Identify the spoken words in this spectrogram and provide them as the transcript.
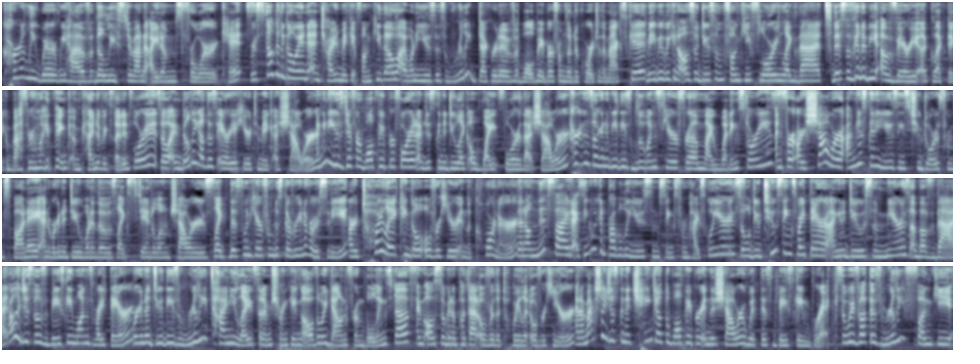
currently where we have the least amount of items for kits. We're still gonna go in and try and make it funky though. I wanna use this really decorative wallpaper from the Decor to the Max kit. Maybe we can also do some funky flooring like that. This is gonna be a very eclectic bathroom, I think. I'm kind of excited for it. So I'm building out this area here to make a shower. I'm gonna use different wallpaper for it. I'm just gonna do like a white for that shower. Curtains are gonna be these blue ones here from my wedding stories. And for our shower, I'm just gonna use these two doors from Spa Day and we're gonna do one of those like standalone showers like this one here from Discovery University. Our toilet can go over here in the corner. Then on this side, I think we could probably use some sinks from high school years. So we'll do two sinks right there. I'm gonna do some mirrors above that. Probably just those base game ones right there. We're gonna do these really tiny lights that I'm shrinking all the way down from bowling stuff. I'm also gonna put that over the toilet over here. And I'm actually just gonna change out the wallpaper in the shower with this base game brick. So we've got this really funky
